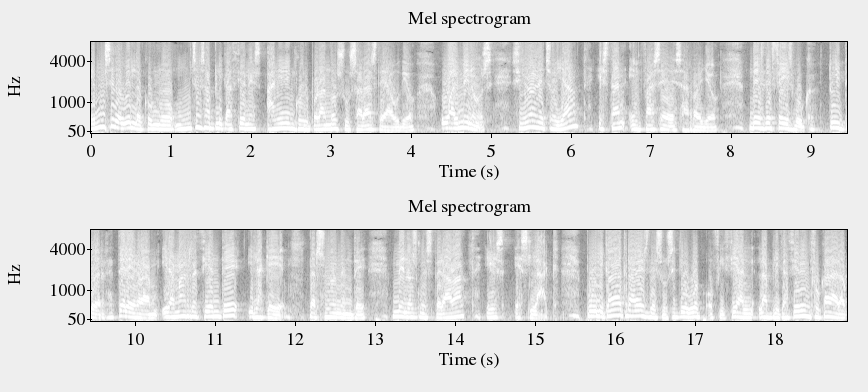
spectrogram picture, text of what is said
hemos ido viendo como muchas aplicaciones han ido incorporando sus salas de audio. O al menos, si no lo han hecho ya, están en fase de desarrollo. Desde Facebook, Twitter, Telegram y la más reciente y la que personalmente menos me esperaba es Slack. Publicada a través de su sitio web oficial, la aplicación enfocada a la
